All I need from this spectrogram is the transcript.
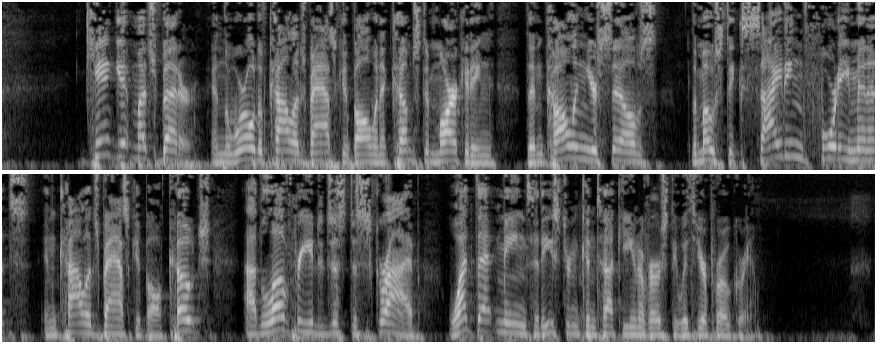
can't get much better in the world of college basketball when it comes to marketing than calling yourselves the most exciting 40 minutes in college basketball. Coach, I'd love for you to just describe what that means at Eastern Kentucky University with your program.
